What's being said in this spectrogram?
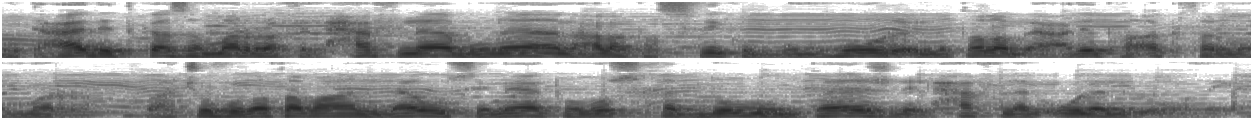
واتعادت كذا مرة في الحفلة بناء على تصفيق الجمهور اللي طلب إعادتها أكتر من مرة. وهتشوفوا ده طبعا لو سمعتوا نسخة بدون مونتاج للحفلة الأولى للأغنية.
